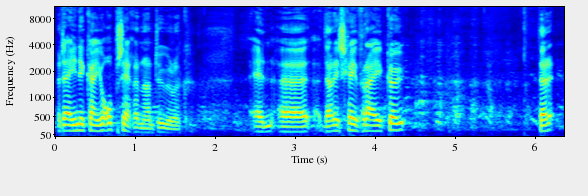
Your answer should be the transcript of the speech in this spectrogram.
Het ene kan je opzeggen natuurlijk. En eh, daar is geen vrije keuze.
